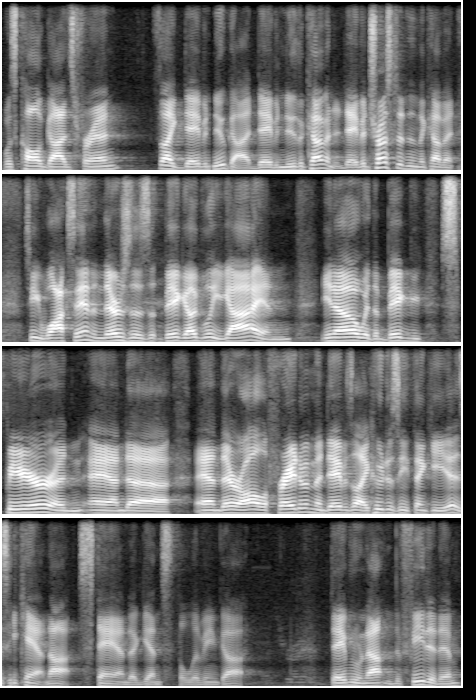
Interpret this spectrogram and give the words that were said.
was called God's friend? It's like David knew God. David knew the covenant. David trusted in the covenant. So he walks in, and there's this big, ugly guy, and you know, with a big spear, and and uh, and they're all afraid of him. And David's like, "Who does he think he is? He can't not stand against the living God." David went out and defeated him.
